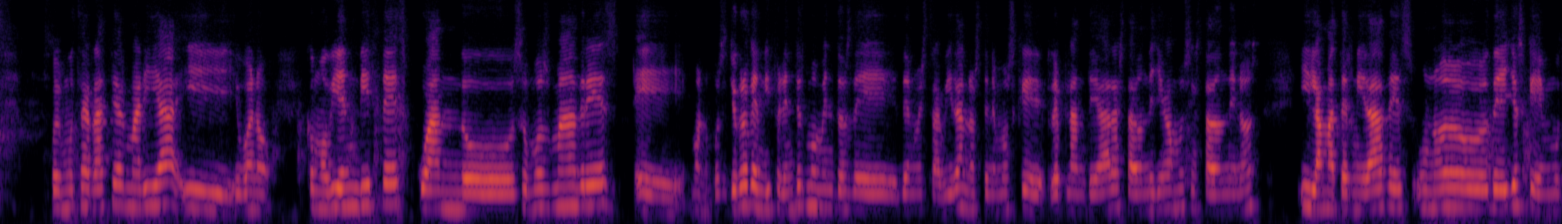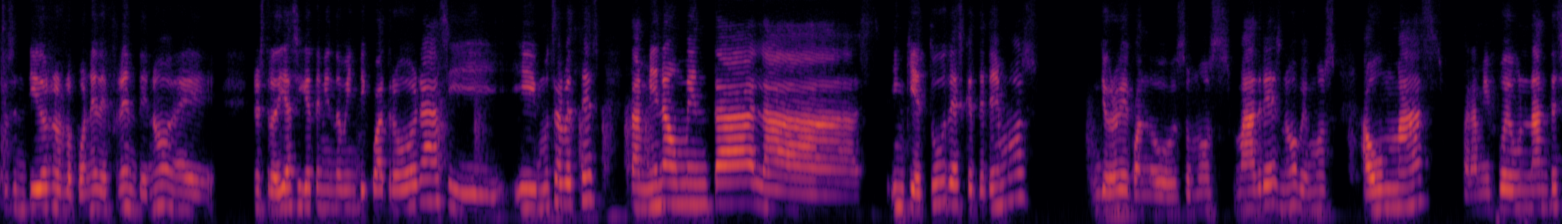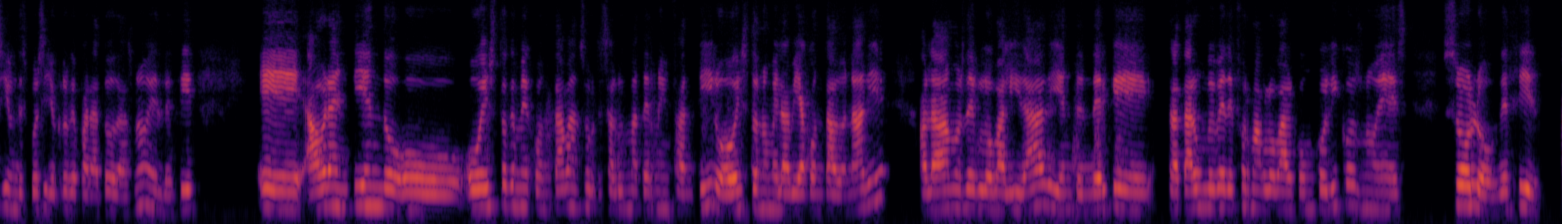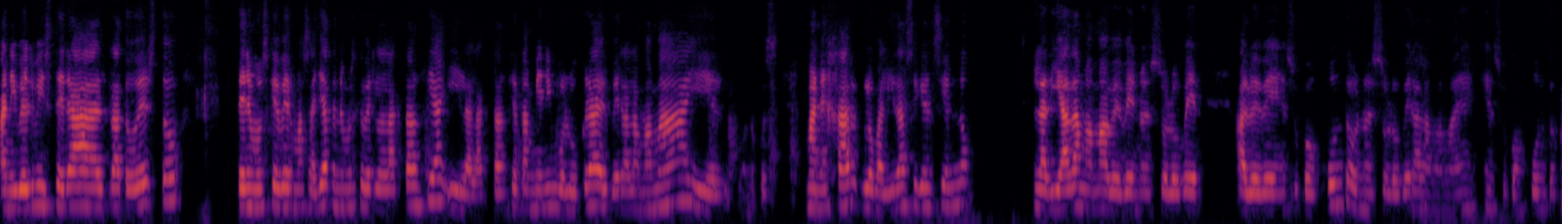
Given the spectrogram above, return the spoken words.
Pues muchas gracias María y, bueno, como bien dices, cuando somos madres, eh, bueno, pues yo creo que en diferentes momentos de, de, nuestra vida nos tenemos que replantear hasta dónde llegamos y hasta dónde nos y la maternidad es uno de ellos que en muchos sentidos nos lo pone de frente, ¿no? Eh, nuestro día sigue teniendo 24 horas y, muchas veces también aumenta las inquietudes que tenemos. Yo creo que cuando somos madres, ¿no? Vemos aún más, para mí fue un antes y un después y yo creo que para todas, ¿no? El decir, eh, ahora entiendo o, o, esto que me contaban sobre salud materno-infantil o esto no me lo había contado nadie, hablábamos de globalidad y entender que tratar un bebé de forma global con cólicos no es solo decir a nivel visceral trato esto, tenemos que ver más allá, tenemos que ver la lactancia y la lactancia también involucra el ver a la mamá y el bueno, pues manejar globalidad siguen siendo la diada mamá-bebé, no es solo ver al bebé en su conjunto, no es solo ver a la mamá en, su conjunto.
